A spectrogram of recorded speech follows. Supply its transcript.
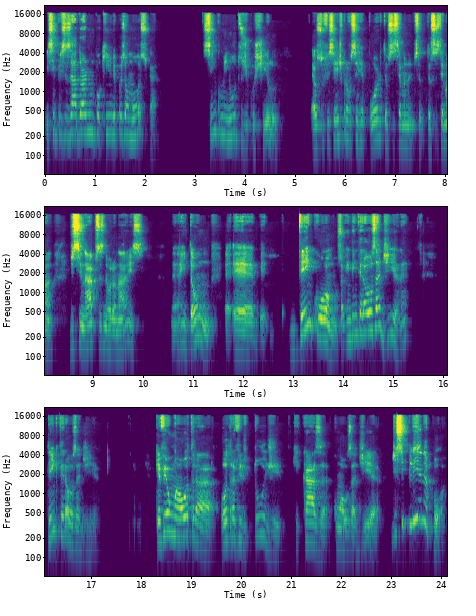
E se precisar, dorme um pouquinho depois do almoço, cara. Cinco minutos de cochilo é o suficiente para você repor teu sistema, teu sistema de sinapses neuronais. Né? Então, é, é, tem como, só que a gente tem que ter a ousadia, né? Tem que ter a ousadia. Quer ver uma outra outra virtude que casa com a ousadia? Disciplina, pô.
